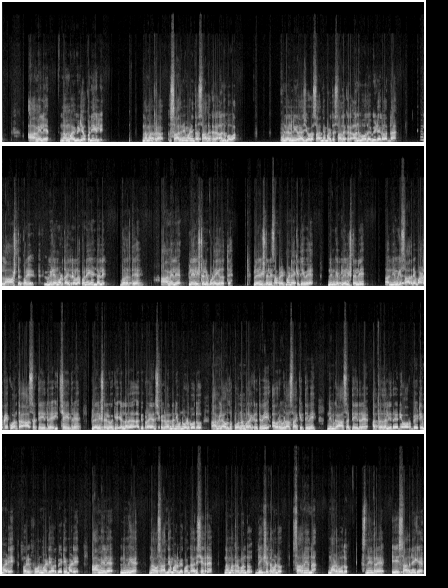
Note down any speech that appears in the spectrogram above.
ಆಮೇಲೆ ನಮ್ಮ ವಿಡಿಯೋ ಕೊನೆಯಲ್ಲಿ ನಮ್ಮ ಹತ್ರ ಸಾಧನೆ ಮಾಡಿದ ಸಾಧಕರ ಅನುಭವ. ಕುಂಡಲಿನಿ ರಾಜಯೋಗ ಸಾಧನೆ ಮಾಡಿದ ಸಾಧಕರ ಅನುಭವದ ವಿಡಿಯೋಗಳನ್ನ ಲಾಸ್ಟ್ ಕೊನೆ ವಿಡಿಯೋ ನೋಡ್ತಾ ಇದ್ರಲ್ಲ, ಕೊನೆ ಎಂಡಲ್ಲಿ ಬರುತ್ತೆ. ಆಮೇಲೆ ಪ್ಲೇ ಲಿಸ್ಟ್ ಅಲ್ಲಿ ಕೂಡ ಇರುತ್ತೆ. ಪ್ಲೇ ಲಿಸ್ಟ್ ಅಲ್ಲಿ ಸಪರೇಟ್ ಮಾಡಿ ಹಾಕಿದ್ದೀವಿ. ನಿಮಗೆ ಪ್ಲೇ ಲಿಸ್ಟ್ ಅಲ್ಲಿ ನಿಮಗೆ ಸಾಧನೆ ಮಾಡಬೇಕು ಅಂತ ಆಸಕ್ತಿ ಇದ್ರೆ, ಇಚ್ಛೆ ಇದ್ರೆ ಪ್ಲೇ ಲಿಸ್ಟ್ ಅಲ್ಲಿ ಹೋಗಿ ಎಲ್ಲರ ಅಭಿಪ್ರಾಯ ಅನಿಸಿಕೆಗಳನ್ನ ನೀವು ನೋಡಬಹುದು ಆಮೇಲೆ ಅವ್ರದ್ದು ಫೋನ್ ನಂಬರ್ ಹಾಕಿರ್ತೀವಿ, ಅವ್ರ ವಿಳಾಸ ಹಾಕಿರ್ತೀವಿ. ನಿಮ್ಗೆ ಆಸಕ್ತಿ ಇದ್ರೆ, ಹತ್ರದಲ್ಲಿದ್ರೆ ನೀವು ಅವ್ರ ಭೇಟಿ ಮಾಡಿ, ಅವ್ರಿಗೆ ಫೋನ್ ಮಾಡಿ, ಅವ್ರು ಭೇಟಿ ಮಾಡಿ. ಆಮೇಲೆ ನಿಮಗೆ ನಾವು ಸಾಧನೆ ಮಾಡಬೇಕು ಅಂತ ಅನಿಸಿದ್ರೆ ನಮ್ಮ ಹತ್ರ ಬಂದು ದೀಕ್ಷೆ ತಗೊಂಡು ಸಾಧನೆಯನ್ನ ಮಾಡ್ಬೋದು. ಸ್ನೇಹಿತರೆ, ಈ ಸಾಧನೆಗೆ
